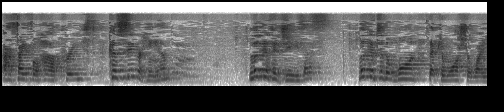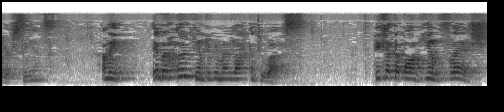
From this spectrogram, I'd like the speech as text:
our faithful high priest. Consider him. Look unto Jesus. Look unto the one that can wash away your sins. I mean, it behooved him to be made like unto us. He took upon him flesh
